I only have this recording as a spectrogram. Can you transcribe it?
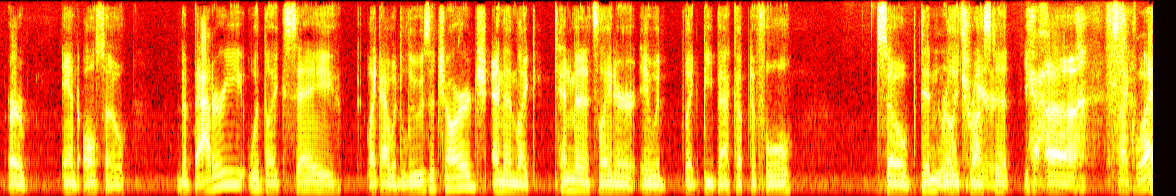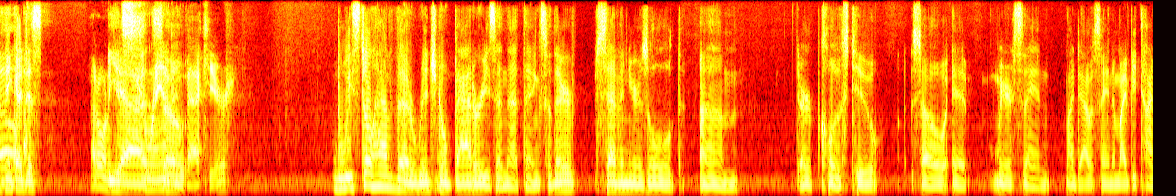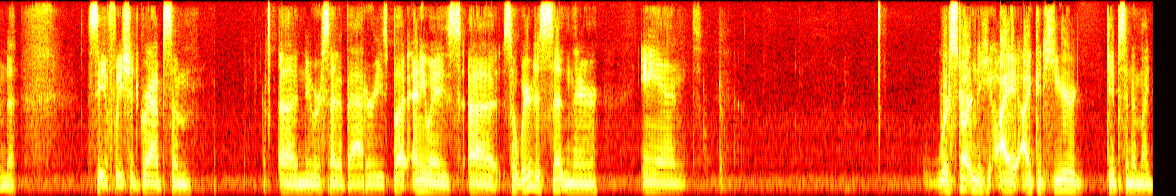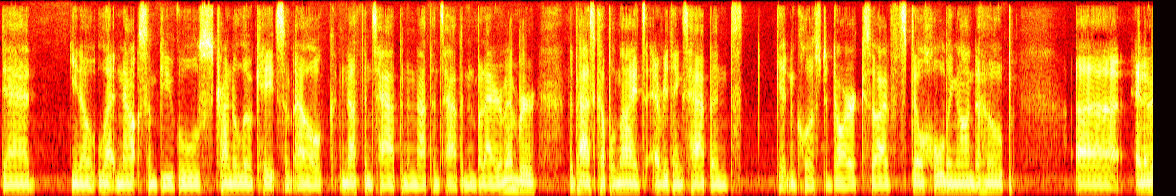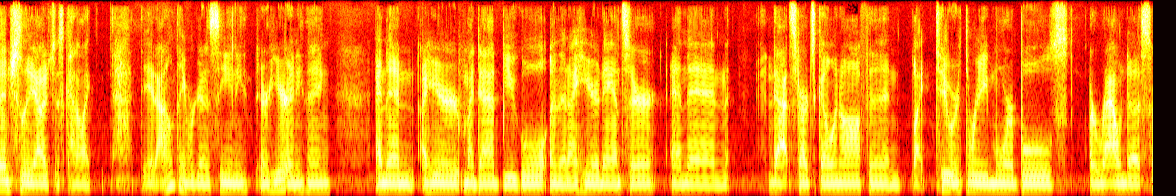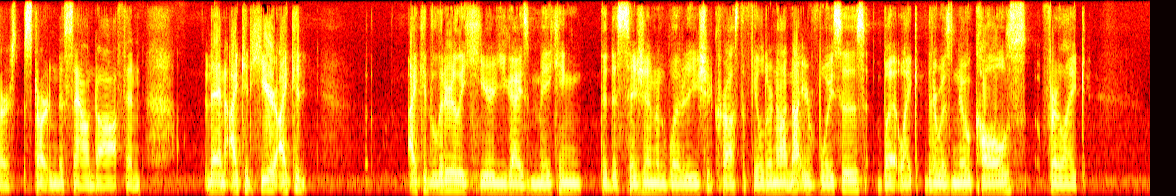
or and also, the battery would like say like I would lose a charge, and then like ten minutes later it would like be back up to full. So didn't really That's trust weird. it. Yeah. Uh, it's like, well, I think I just I don't want to get stranded so- back here. But we still have the original batteries in that thing, so they're seven years old, um, or close to. so it we were saying my dad was saying it might be time to see if we should grab some uh, newer set of batteries. But anyways, uh, so we're just sitting there, and we're starting to. Hear, I I could hear Gibson and my dad, you know, letting out some bugles, trying to locate some elk. Nothing's happening. Nothing's happening. But I remember the past couple nights, everything's happened, getting close to dark. So I'm still holding on to hope. Uh, and eventually, I was just kind of like, ah, dude, I don't think we're gonna see any or hear anything. And then I hear my dad bugle, and then I hear an answer, and then that starts going off, and then like two or three more bulls around us are starting to sound off, and then I could hear, I could, I could literally hear you guys making the decision on whether you should cross the field or not. Not your voices, but like there was no calls for like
